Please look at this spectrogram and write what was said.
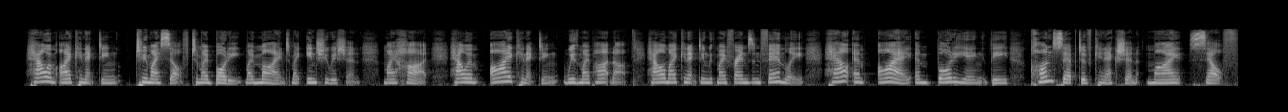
How am I connecting to myself, to my body, my mind, my intuition, my heart? How am I connecting with my partner? How am I connecting with my friends and family? How am I embodying the concept of connection myself?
